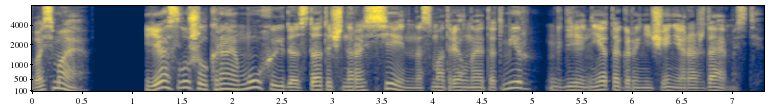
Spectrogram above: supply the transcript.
8. Я слушал краем уха и достаточно рассеянно смотрел на этот мир, где нет ограничения рождаемости.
